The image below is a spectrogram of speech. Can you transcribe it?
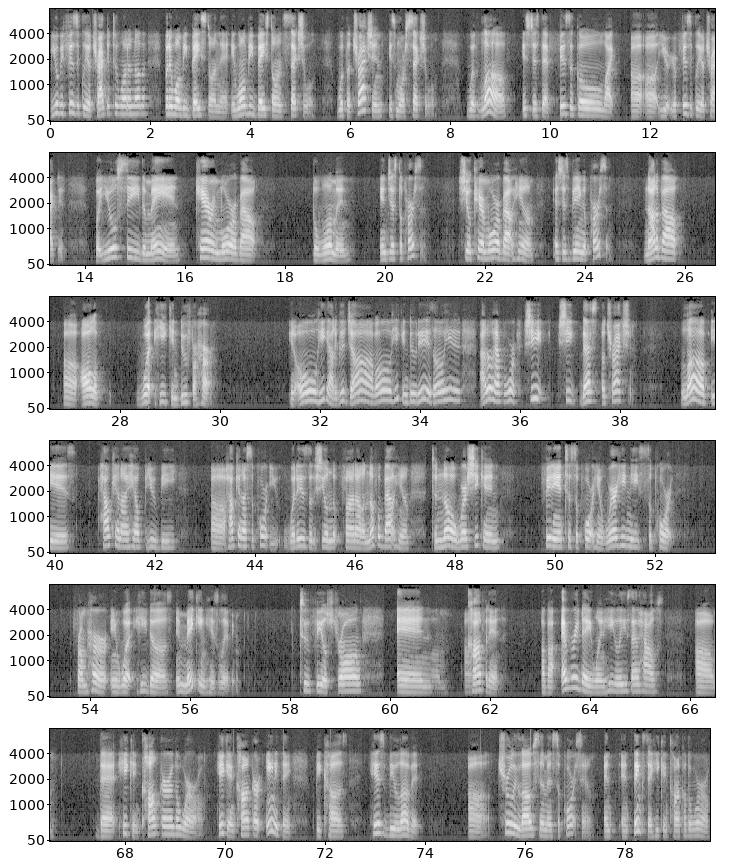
You'll be physically attracted to one another, but it won't be based on that. It won't be based on sexual. With attraction, it's more sexual. With love, it's just that physical, like uh, uh, you're, you're physically attracted, but you'll see the man caring more about the woman in just a person. She'll care more about him as just being a person, not about uh, all of what he can do for her. You know, oh, he got a good job. Oh, he can do this. Oh, he, I don't have to work. She, she, that's attraction. Love is, how can I help you be uh, how can I support you? What is that she'll find out enough about him to know where she can fit in to support him, where he needs support from her in what he does in making his living. To feel strong and um, confident about every day when he leaves that house um, that he can conquer the world. He can conquer anything because his beloved uh, truly loves him and supports him and, and thinks that he can conquer the world.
